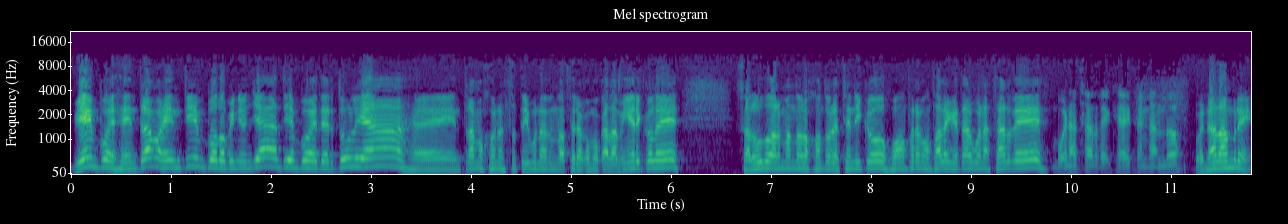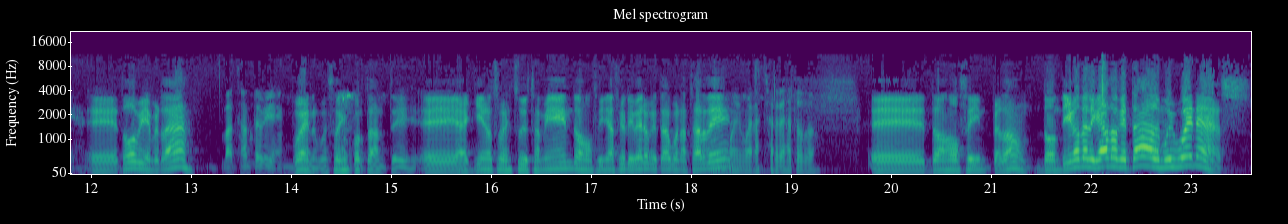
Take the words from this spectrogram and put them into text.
Bien, pues entramos en tiempo de opinión ya, tiempo de tertulia. Eh, entramos con nuestra tribuna de Onda Cero como cada miércoles. Saludos al mando de los controles técnicos. Juan Fran González, ¿qué tal? Buenas tardes. Buenas tardes, ¿qué hay, Fernando? Pues nada, hombre, eh, todo bien, ¿verdad? Bastante bien. Bueno, pues eso es importante. Eh, aquí en nuestros estudios también, don José Ignacio Olivero, ¿qué tal? Buenas tardes. Muy buenas tardes a todos. Eh, don José, perdón, don Diego Delgado, ¿qué tal? Muy buenas.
